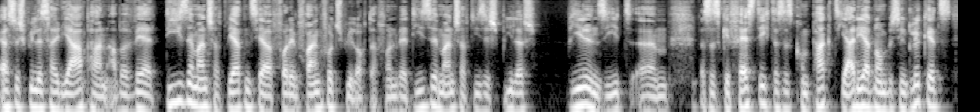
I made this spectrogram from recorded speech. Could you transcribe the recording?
erste Spiel ist halt Japan. Aber wer diese Mannschaft, wir hatten es ja vor dem Frankfurt-Spiel auch davon, wer diese Mannschaft, diese Spieler spielen sieht, ähm, das ist gefestigt, das ist kompakt. Ja, die hat noch ein bisschen Glück jetzt,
